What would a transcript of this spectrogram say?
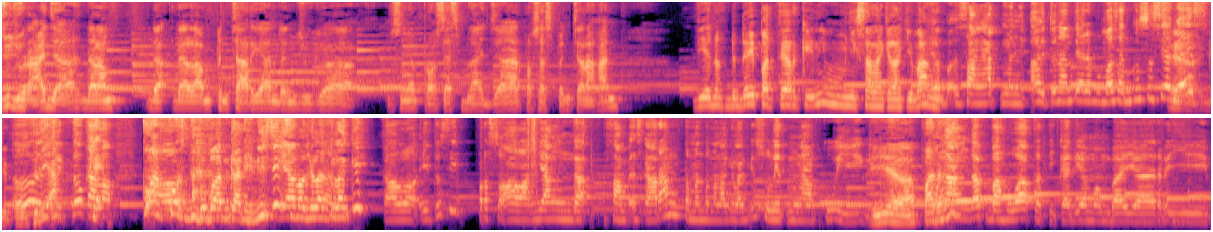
jujur aja dalam da- dalam pencarian dan juga maksudnya proses belajar proses pencerahan di end of the day patriarki ini menyiksa laki-laki banget Ya, sangat men- ah, itu nanti ada pembahasan khusus ya Ya, guys gitu. Oh, Jadi ah, itu kalau kok aku harus dibebankan ini sih Iya, sebagai laki-laki? kalau itu sih persoalan yang nggak sampai sekarang teman-teman laki-laki sulit mengakui gitu. Iya, padahal menganggap bahwa ketika dia membayari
